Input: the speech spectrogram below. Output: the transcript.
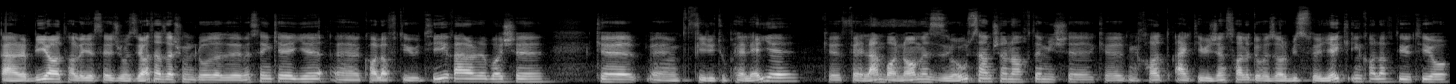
قرار بیاد حالا یه سری جزئیات ازشون لو داده مثل اینکه یه Call of Duty قراره باشه. که free to play ه که فعلا با نام Zeus هم شناخته میشه که می‌خواد اکتیویژن سال 2021 این Call of Duty رو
